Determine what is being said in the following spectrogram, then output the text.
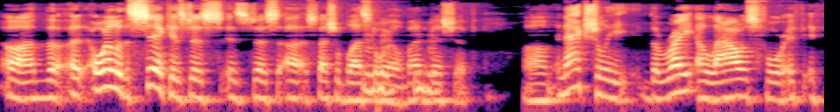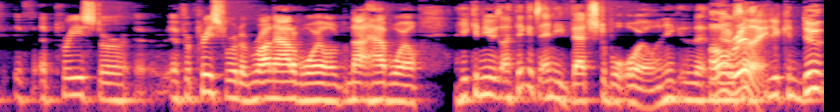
uh, the uh, oil of the sick is just is just a special blessed mm-hmm. oil by mm-hmm. the bishop. Um, and actually, the rite allows for if, if, if a priest or if a priest were to run out of oil or not have oil, he can use. I think it's any vegetable oil, and he. And oh, really? A, you can do.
